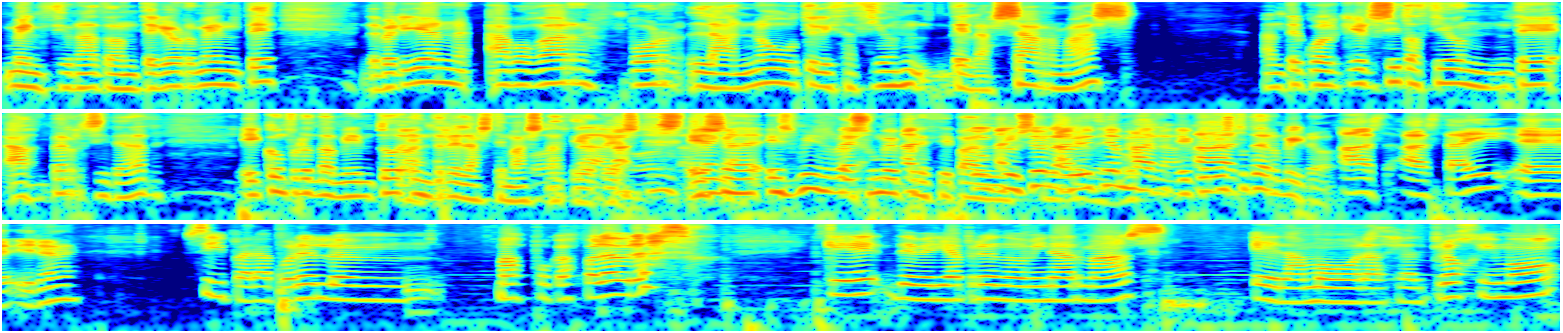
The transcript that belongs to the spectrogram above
mencionado anteriormente, deberían abogar por la no utilización de las armas ante cualquier situación de adversidad y confrontamiento Vale. entre las demás Otra naciones. Esa es mi resumen principal. conclusión, la es vale. mala. Y con esto termino. Hasta, hasta ahí, eh, Irene. Sí, para ponerlo en más pocas palabras, que debería predominar más el amor hacia el prójimo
